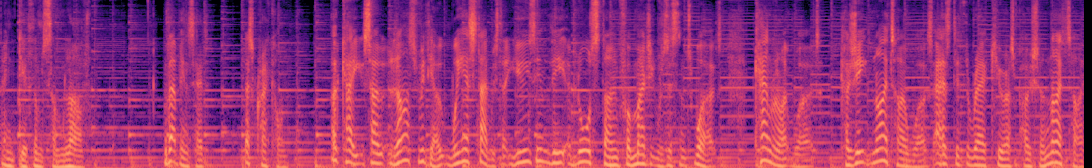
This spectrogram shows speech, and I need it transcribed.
and give them some love. With that being said, let's crack on. Okay, so last video we established that using the Lord Stone for magic resistance worked, Candlelight worked, Khajiit Night Eye works, as did the rare Curious Potion of Night Eye,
